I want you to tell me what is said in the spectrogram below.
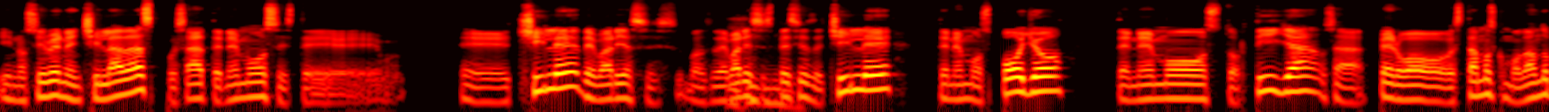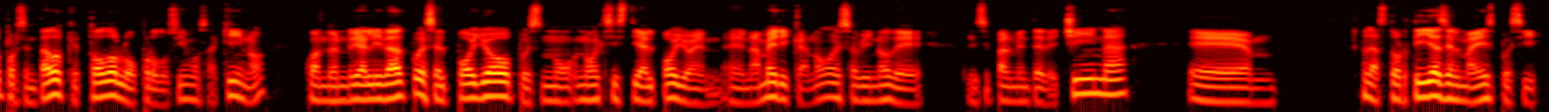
y nos sirven enchiladas, pues ah, tenemos este eh, chile de varias, de varias especies de chile, tenemos pollo, tenemos tortilla, o sea, pero estamos como dando por sentado que todo lo producimos aquí, ¿no? cuando en realidad pues el pollo, pues no, no existía el pollo en, América, ¿no? Eso vino de principalmente de China. Em, las tortillas del maíz, pues sí,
